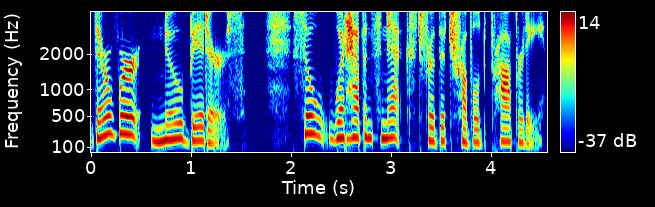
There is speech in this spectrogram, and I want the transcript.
there were no bidders. So, what happens next for the troubled property?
